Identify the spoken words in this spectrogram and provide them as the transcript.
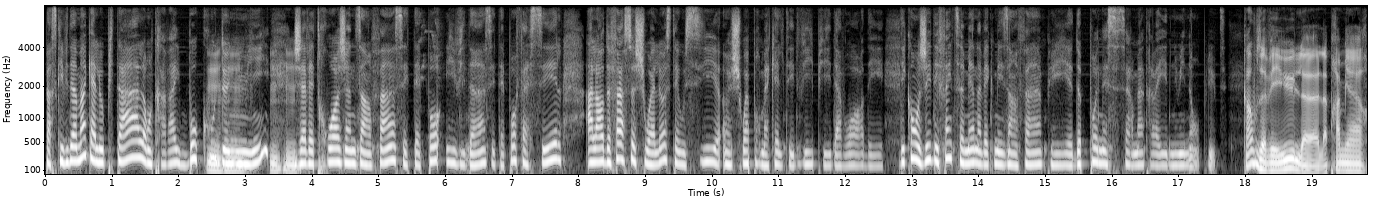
Parce qu'évidemment qu'à l'hôpital, on travaille beaucoup de Mhm. nuit. Mhm. J'avais trois jeunes enfants, c'était pas évident, c'était pas facile. Alors de faire ce choix-là, c'était aussi un choix pour ma qualité de vie, puis d'avoir des, des congés, des fins de semaine avec mes enfants, puis de pas nécessairement travailler de nuit non plus. Quand vous avez eu la première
